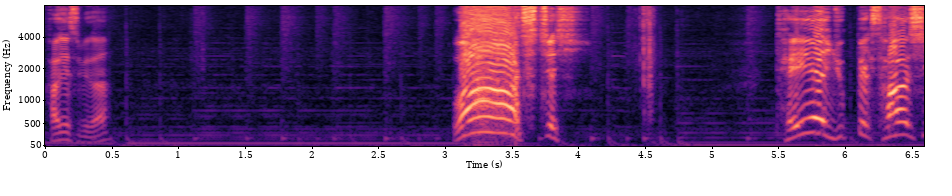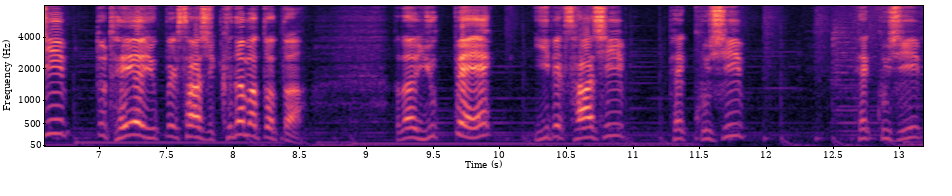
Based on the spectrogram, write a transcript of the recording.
가겠습니다. 와 진짜 씨 대야 640, 또 대야 640 그나마 떴다. 그 다음 600, 240, 190, 190,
